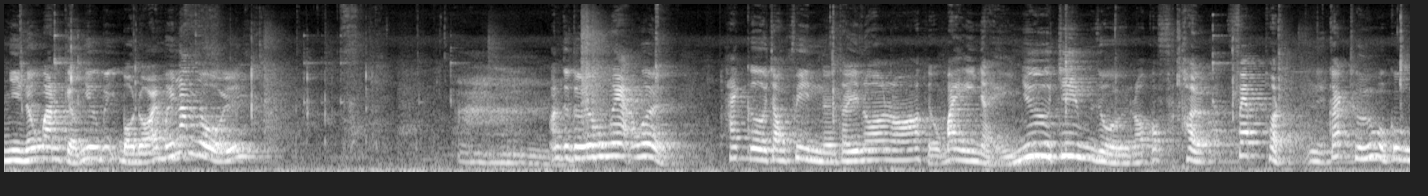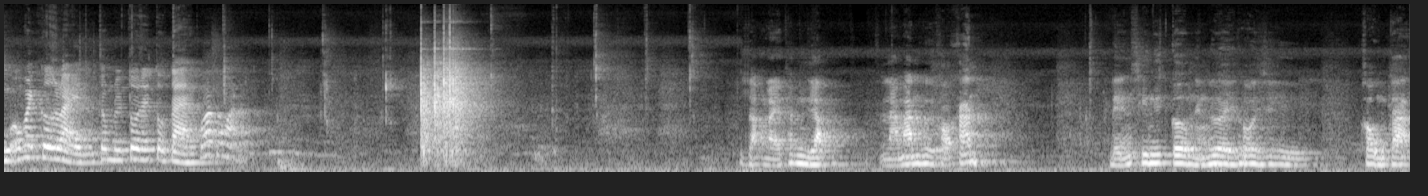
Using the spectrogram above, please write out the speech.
Nhìn ông ăn kiểu như bị bỏ đói mấy năm rồi à, ăn từ từ không nghe ông ơi. Hacker trong phim thấy nó nó kiểu bay nhảy như chim rồi nó có thời, phép thuật các thứ của cùng ông hacker này. Trong đấy tôi thấy tồi tàn quá các bạn ạ. Dạo này thân nhập làm ăn hơi khó khăn. Đến xin ít cơm nhà ngươi thôi chứ không tạm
